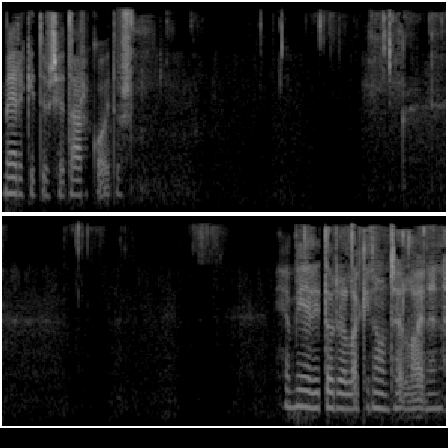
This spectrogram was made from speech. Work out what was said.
merkitys ja tarkoitus. Ja mieli todellakin on sellainen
